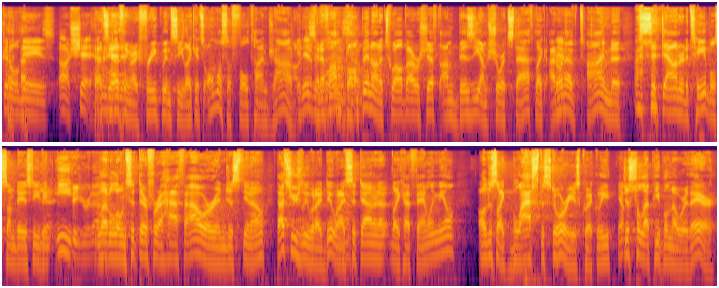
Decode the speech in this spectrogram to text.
good old days oh shit That's the had other it- thing, right? Frequency, like it's almost a full time job. It is a and if I'm full-time job. bumping on a 12 hour shift, I'm busy, I'm short staffed. Like I don't Yeah. have time to sit down at a table some days to even Yeah, eat, figure it out. let alone sit there for a half hour and just you know. That's usually what I do when I sit down and like have family meal. I'll just like blast the stories quickly Yep. just to let people know we're there.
